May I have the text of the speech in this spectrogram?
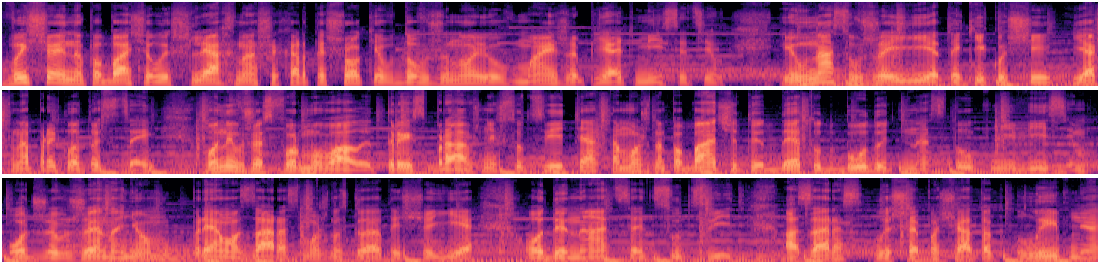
Ви щойно побачили шлях наших артишоків довжиною в майже 5 місяців. І у нас вже є такі кущі, як, наприклад, ось цей. Вони вже сформували три справжніх суцвіття, та можна побачити, де тут будуть наступні 8. Отже, вже на ньому прямо зараз можна сказати, що є 11 суцвіть. А зараз лише початок липня,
